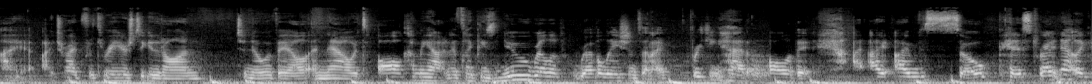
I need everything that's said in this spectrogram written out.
I, I tried for three years to get it on to no avail, and now it's all coming out, and it's like these new revelations, and I freaking had all of it. I, I, I'm so pissed right now. Like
